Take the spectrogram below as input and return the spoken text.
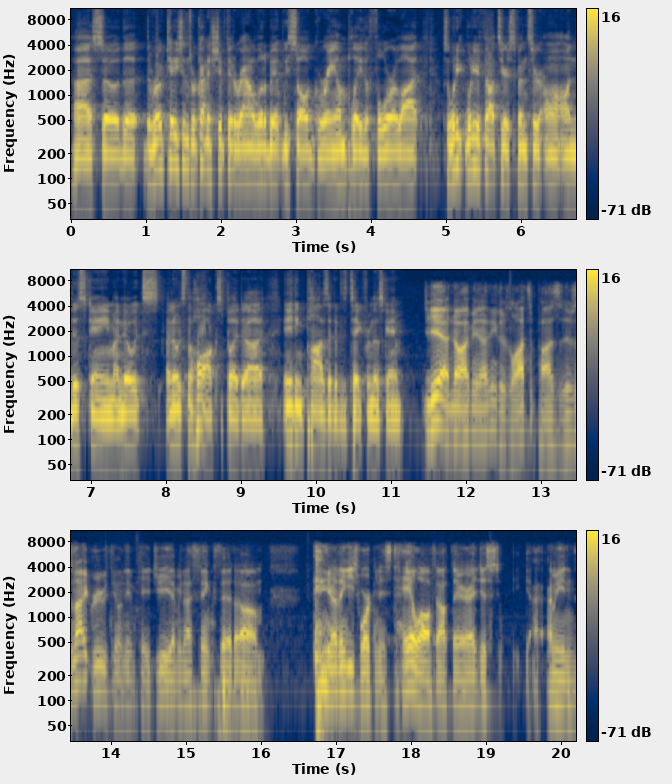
uh, so the the rotations were kind of shifted around a little bit. We saw Graham play the four a lot. So what are, what are your thoughts here, Spencer, on, on this game? I know it's I know it's the Hawks, but uh, anything positive to take from this game? Yeah, no, I mean, I think there's lots of positives, and I agree with you on the MKG. I mean, I think that, um, you know, I think he's working his tail off out there. I just, I mean,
